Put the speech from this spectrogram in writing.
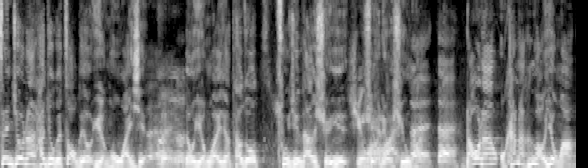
针灸呢，他就会照给我远红外线，对，那种远红外线，他说促进他的血液血流循环，对。然后呢，我看他很好用啊，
